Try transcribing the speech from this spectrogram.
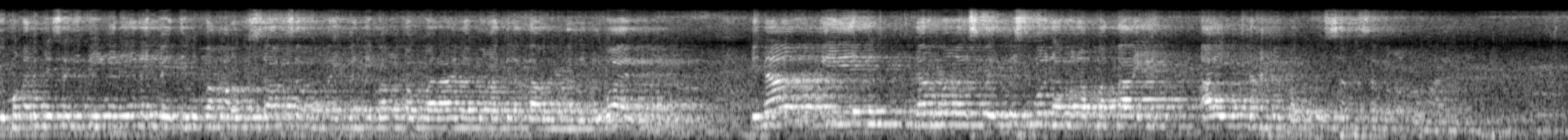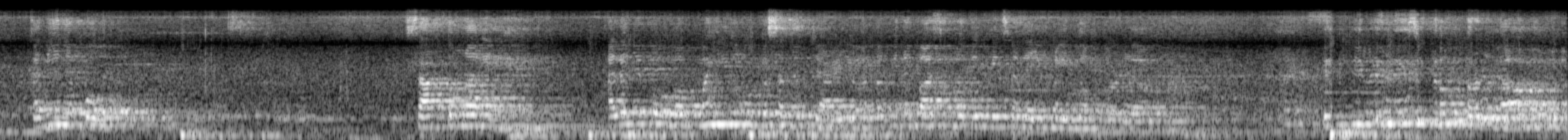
Yung mga nandiyan sa libingan yan ay pwede mo makausap sa mga iba't ibang pagparaan ng mga tinatawag na ritual. Inaangkin ng mga espiritismo ng mga patay ay nakikipag-usap sa mga buhay. Kanina po, sakto nga eh. Alam niyo po, mahirap ko sa ng dyaryo at ang binabasa din minsan ay yung kay Dr. Love. Hindi rin si Dr. Love.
